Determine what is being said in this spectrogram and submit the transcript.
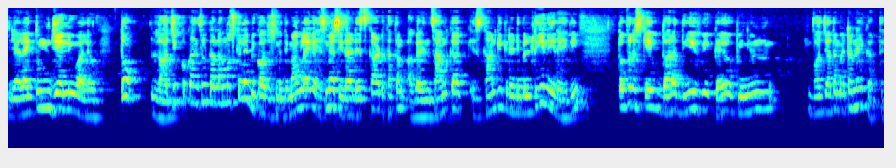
या लाइक तुम जे वाले हो। तो लॉजिक को कैंसिल करना मुश्किल है बिकॉज़ उसमें दिमाग लगेगा, इसमें सीधा डिस्कार्ड खत्म। अगर इंसान का इंसान की क्रेडिबिलिटी ही नहीं रहेगी तो फिर उसके द्वारा दिए हुए गए ओपिनियन बहुत ज़्यादा मैटर नहीं करते।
